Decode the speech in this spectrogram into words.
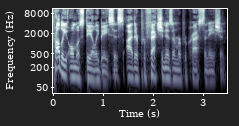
probably almost daily basis, either perfectionism or procrastination.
